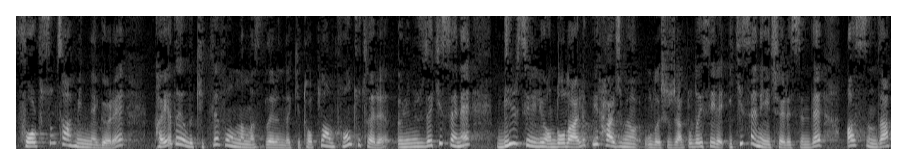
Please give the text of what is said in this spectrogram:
Forbes'un tahminine göre Paya dayalı kitle fonlamalarındaki toplam fon tutarı önümüzdeki sene 1 trilyon dolarlık bir hacme ulaşacak. Dolayısıyla 2 sene içerisinde aslında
